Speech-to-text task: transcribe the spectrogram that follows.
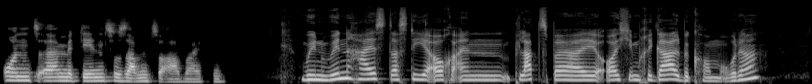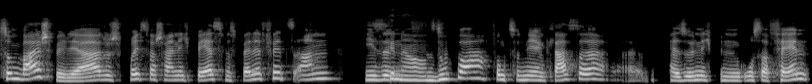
und äh, mit denen zusammenzuarbeiten. Win-Win heißt, dass die auch einen Platz bei euch im Regal bekommen, oder? Zum Beispiel, ja. Du sprichst wahrscheinlich Bears with Benefits an. Die sind genau. super, funktionieren klasse. Äh, persönlich bin ein großer Fan.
